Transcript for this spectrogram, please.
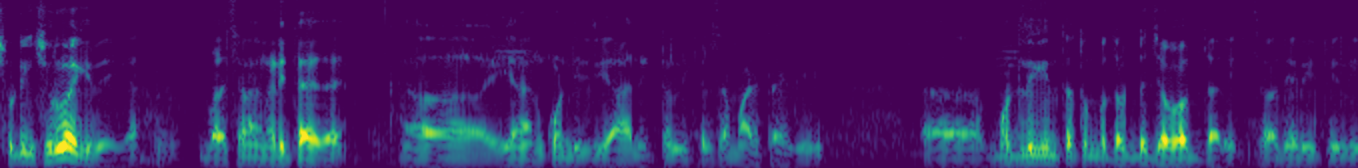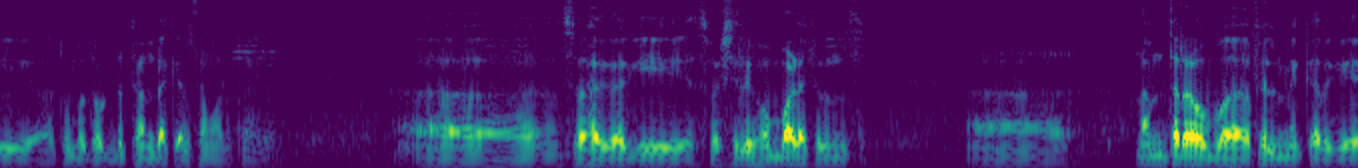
ಶೂಟಿಂಗ್ ಶುರುವಾಗಿದೆ ಈಗ. ಭಾಳ ಚೆನ್ನಾಗಿ ನಡೀತಾ ಇದೆ. ಏನು ಅಂದ್ಕೊಂಡಿದ್ವಿ ಆ ನಿಟ್ಟಲ್ಲಿ ಕೆಲಸ ಮಾಡ್ತಾ ಇದ್ದೀವಿ. ಮೊದಲಿಗಿಂತ ತುಂಬ ದೊಡ್ಡ ಜವಾಬ್ದಾರಿ. ಸೊ ಅದೇ ರೀತಿಯಲ್ಲಿ ತುಂಬ ದೊಡ್ಡ ತಂಡ ಕೆಲಸ ಮಾಡ್ತಾ ಇದೆ. ಸೊ ಹಾಗಾಗಿ ಸ್ಪೆಷಲಿ ಹೊಂಬಾಳೆ ಫಿಲ್ಮ್ಸ್ ನಮ್ಮ ಥರ ಒಬ್ಬ ಫಿಲ್ಮ್ ಮೇಕರ್ಗೆ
